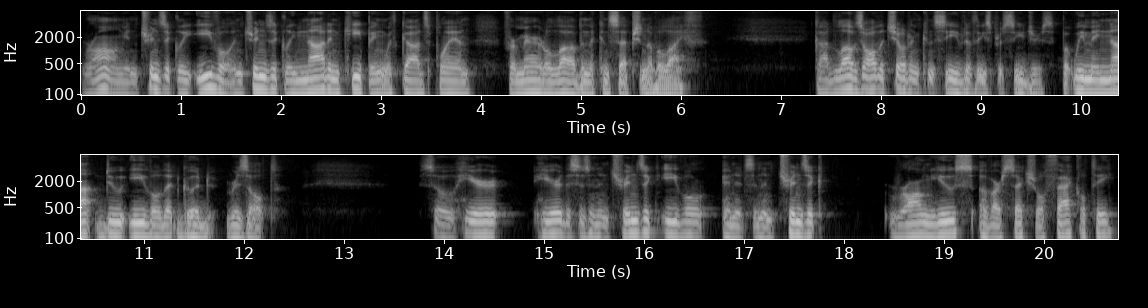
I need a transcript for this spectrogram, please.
wrong, intrinsically evil, intrinsically not in keeping with God's plan for marital love and the conception of a life. God loves all the children conceived of these procedures, but we may not do evil that good result. So here, here, this is an intrinsic evil, and it's an intrinsic wrong use of our sexual faculty,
